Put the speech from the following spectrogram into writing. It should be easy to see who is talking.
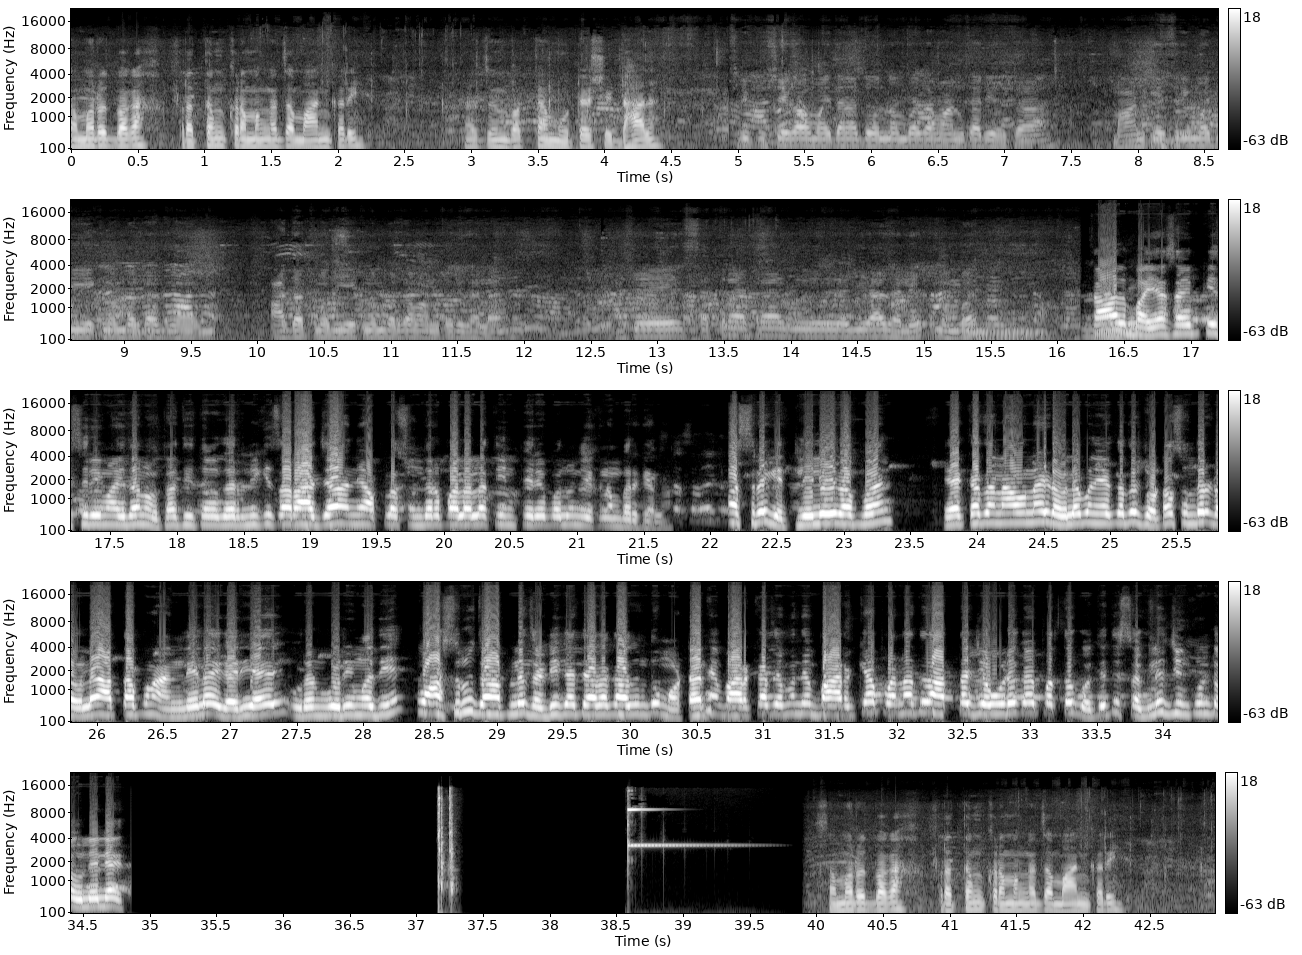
Speaker 1: समोरच बघा प्रथम क्रमांकाचा मानकरी. अजून बघता मोठी अशी ढाल.
Speaker 2: श्री पुशेगाव मैदानात दोन नंबरचा मानकरी होता. महान केसरीमध्ये एक नंबरचा आदातमध्ये एक नंबरचा मानकरी झाला. असे सतरा अठरा ज- या झालेत नंबर.
Speaker 3: काल भैयासाहेब केसरी मैदान होता. तिथं गर्निकीचा राजा आणि आपला सुंदर पालाला तीन फेरे बोलून एक नंबर केला. वासरे घेतलेले आहेत आपण. एखादं नाव नाही ठेवलं पण एखादा छोटा सुंदर ठेवलाय आता आपण आणलेला आहे घरी आहे उरणबोरी मध्ये वासरूच आपल्यासाठी का त्याला का अजून तो मोठा नाही बारकाच आहे म्हणजे बारक्यापणात आता जेवढे काय पथक होते ते सगळे जिंकून ठेवलेले आहेत.
Speaker 1: समोरच बघा प्रथम क्रमांकाचा मानकरी.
